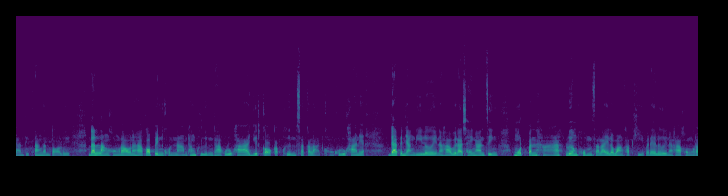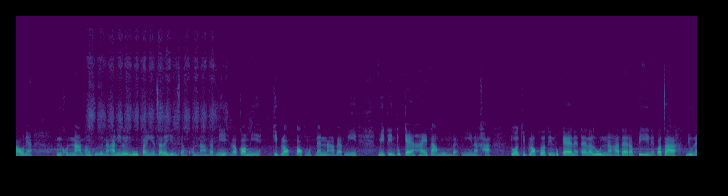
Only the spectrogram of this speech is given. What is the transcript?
การติดตั้งกันต่อเลย ด้านหลังของเรานะคะ ก็เป็นขนหนามทั้งผืนค่ะคุณลูกค้ายึดเกาะกับพื้นสักหลาดของคุณลูกค้าเนี่ย ได้เป็นอย่างดีเลยนะคะ เวลาใช้งานจริงหมดปัญหาเรื่องพรมสไลด์ระหว่างขับขี่ไปได้เลยนะคะ ของเราเนี่ยเป็นขนหนามทั้งผืนนะคะ นี่เลยรูปไปอย่างเงี้ยจะได้ยินเสียงขนหนามแบบนี้ แล้วก็มีกิฟล็อกตอกหมุดแน่นหนาแบบนี้ มีตีนตุ๊กแกให้ตามมุมแบบนี้นะคะตัวกิฟล็อกตัวตีนตุ๊กแกเนี่ยแต่ละรุ่นนะคะ แต่ละปีเนี่ยก็จะอยู่ใน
